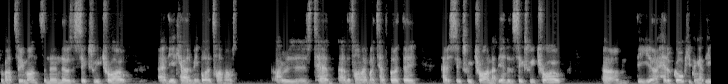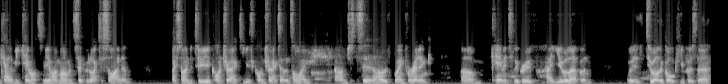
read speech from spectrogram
for about two months, and then there was a six week trial at the academy by the time I was I was 10 at the time. I had my 10th birthday, had a six week trial, and at the end of the six week trial, um, the uh, head of goalkeeping at the academy came up to me and my mum and said we'd like to sign him. I signed a two-year contract, youth contract at the time, um, just to say that I was playing for Reading. Um, came into the group at U11 with two other goalkeepers there,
